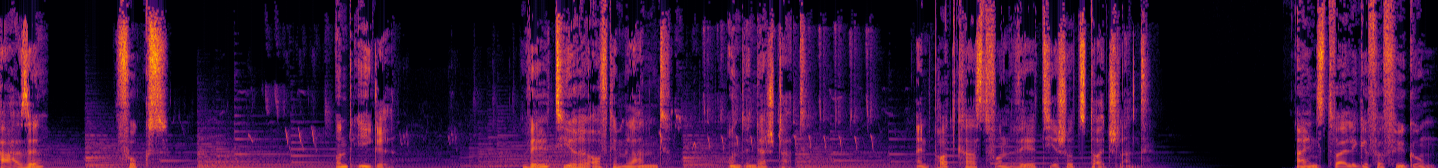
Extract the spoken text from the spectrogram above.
Hase, Fuchs und Igel. Wildtiere auf dem Land und in der Stadt. Ein Podcast von Wildtierschutz Deutschland. Einstweilige Verfügung.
